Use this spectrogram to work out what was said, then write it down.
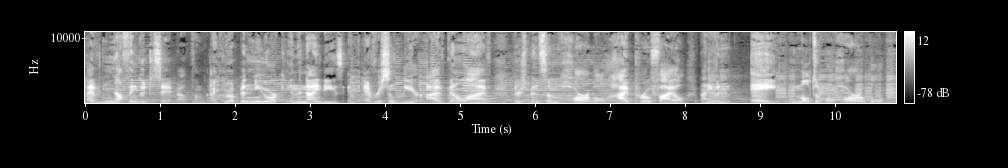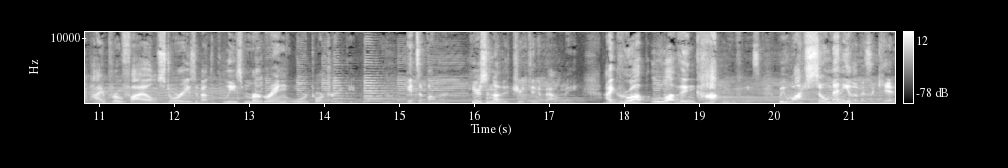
I have nothing good to say about them. I grew up in New York in the 90s, and every single year I've been alive, there's been some horrible, high profile, not even a, multiple horrible, high profile stories about the police murdering or torturing people. It's a bummer. Here's another true thing about me. I grew up loving cop movies. We watched so many of them as a kid.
